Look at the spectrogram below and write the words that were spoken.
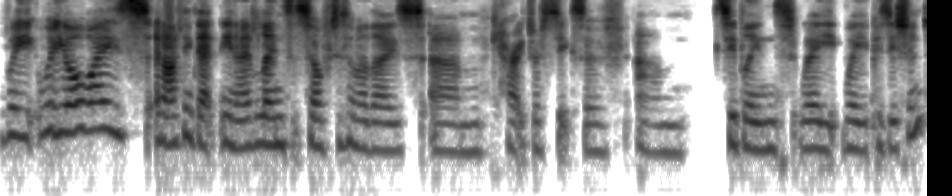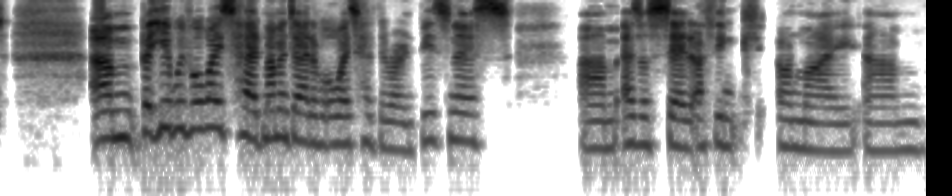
we we always, and I think that you know lends itself to some of those um, characteristics of um, siblings where you- where you're positioned. Um, but yeah, we've always had mum and dad have always had their own business. Um, as I said, I think on my um,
